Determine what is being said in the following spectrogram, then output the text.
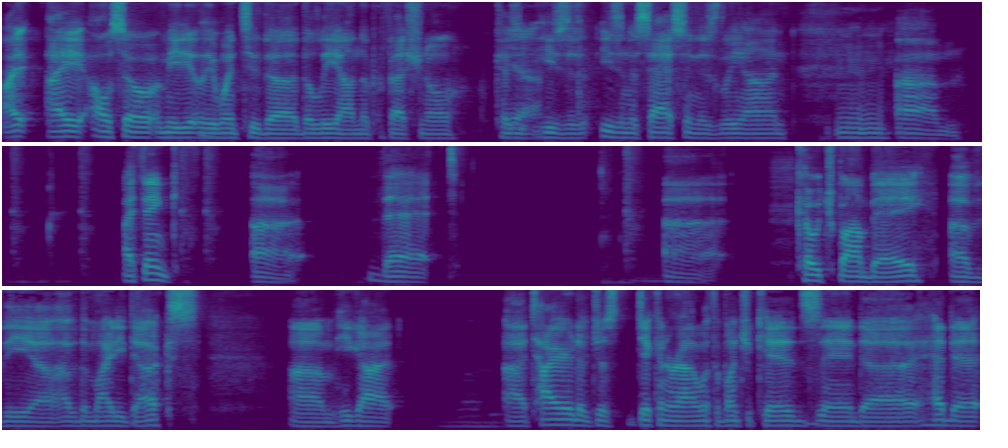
I I also immediately went to the the Leon the professional because Yeah. he's a, he's an assassin as Leon. hmm Um, I think uh, that uh, Coach Bombay of the uh, of the Mighty Ducks, um, he got uh, tired of just dicking around with a bunch of kids and uh, had to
